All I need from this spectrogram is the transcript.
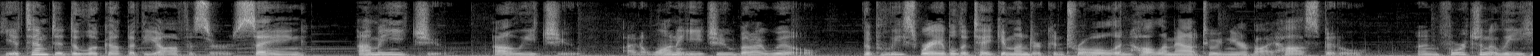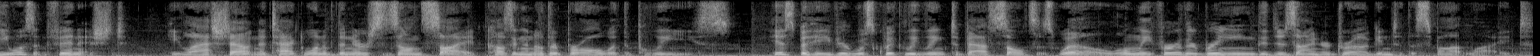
He attempted to look up at the officers, saying, I'ma eat you. I'll eat you. I don't want to eat you, but I will. The police were able to take him under control and haul him out to a nearby hospital. Unfortunately, he wasn't finished. He lashed out and attacked one of the nurses on site, causing another brawl with the police. His behavior was quickly linked to bath salts as well, only further bringing the designer drug into the spotlight.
